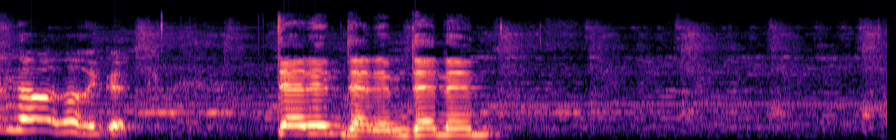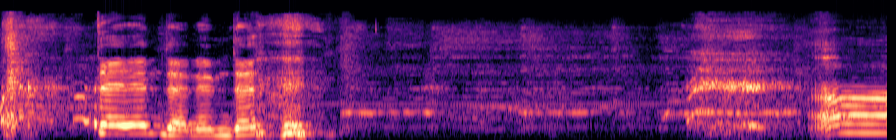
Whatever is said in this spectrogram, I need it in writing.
no, not a good. Denim, denim, denim. denim, denim, denim. Film.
